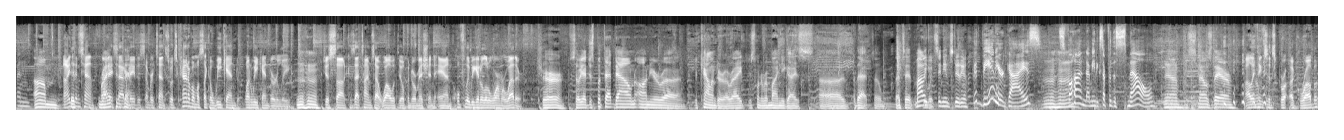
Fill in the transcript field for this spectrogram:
Been- Um, 9th and 10th, Friday, Saturday, 10th. December 10th. So it's kind of almost like a weekend, one weekend early. Mm-hmm. Just because that times out well with the open door mission, and hopefully we get a little warmer weather. Sure. So yeah, just put that down on your uh, your calendar. All right. Just want to remind you guys uh, that. So that's it. Molly, good seeing you in studio. Good being here, guys. Mm-hmm. It's fun. I mean, except for the smell. Yeah, the smell's there. Molly thinks it's gr- a grub,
